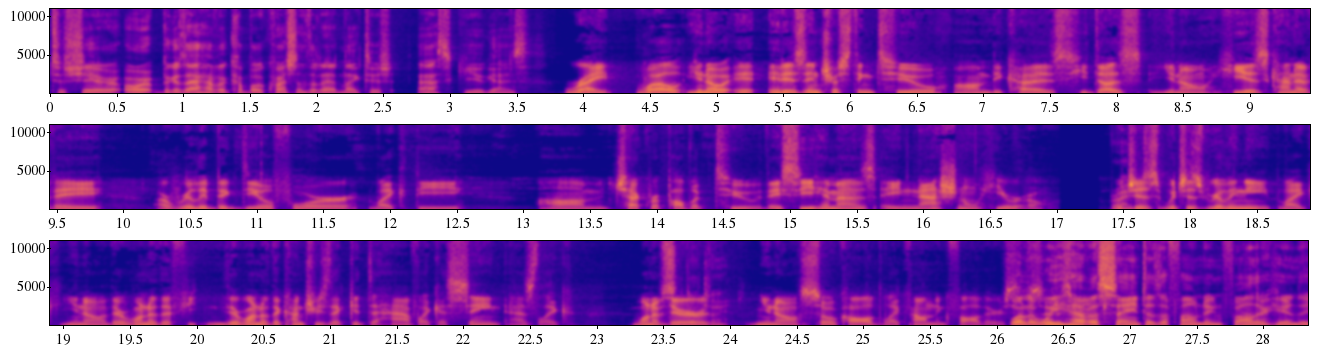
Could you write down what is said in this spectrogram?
to share? Or because I have a couple of questions that I'd like to sh- ask you guys. Right. Well, you know, it, it is interesting too, um, because he does, you know, he is kind of a a really big deal for like the um, Czech Republic too. They see him as a national hero, which is which is really neat. Like, you know, they're one of the fe- they're one of the countries that get to have like a saint as like one of their Absolutely. you know so-called like founding fathers. Well, so we to have a saint as a founding father here in the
